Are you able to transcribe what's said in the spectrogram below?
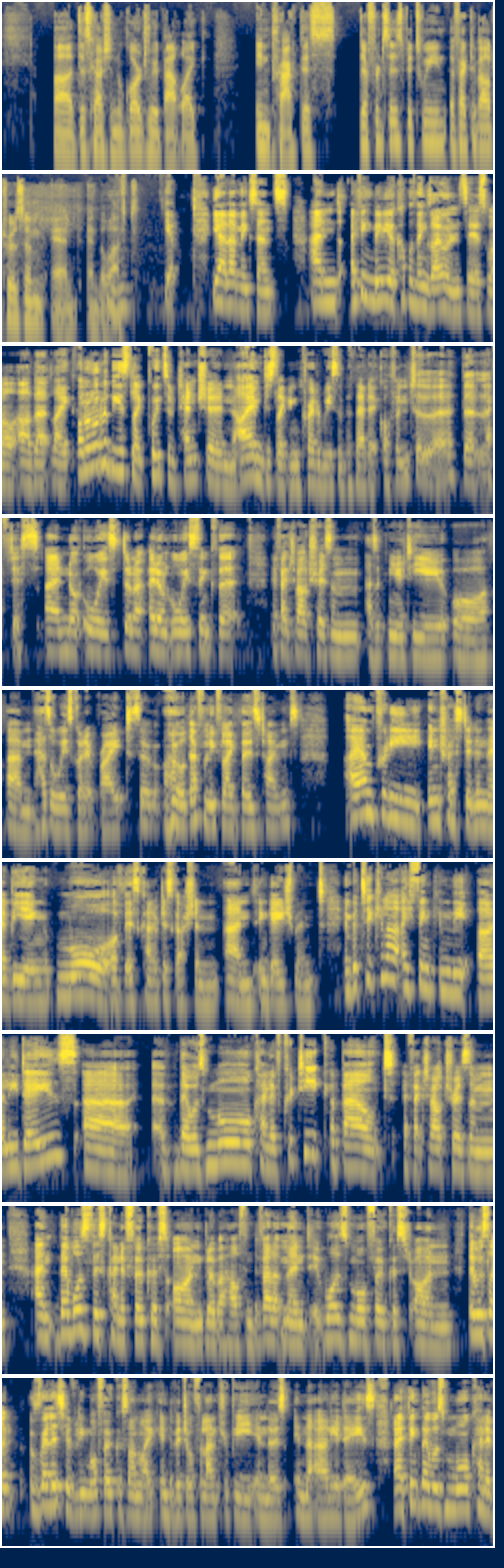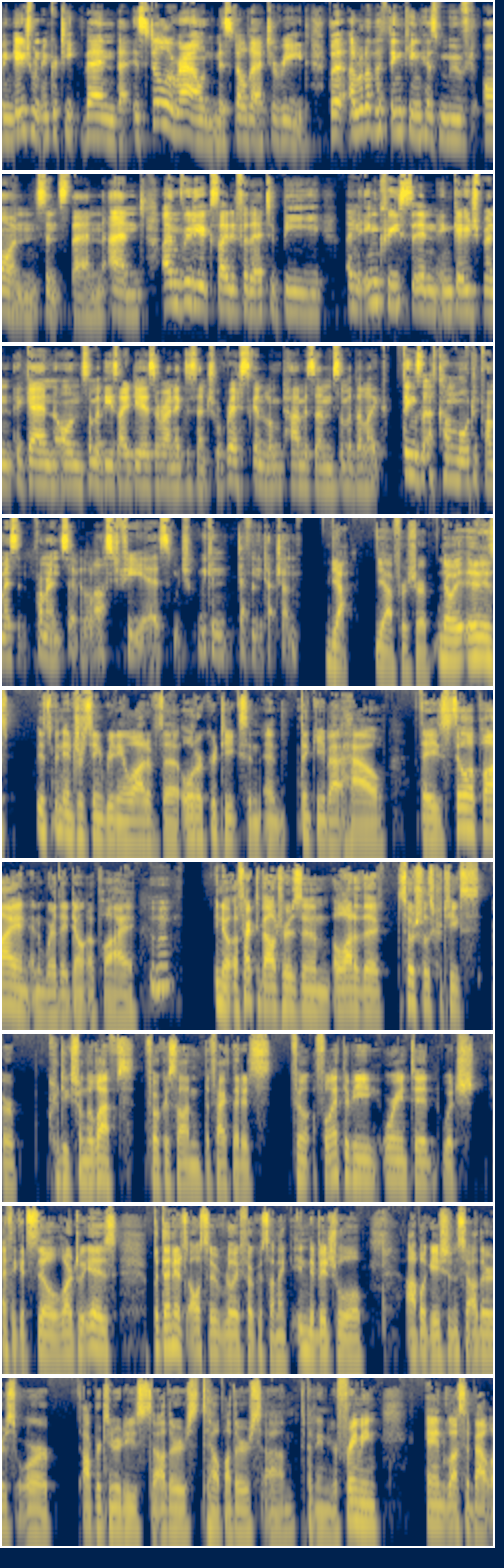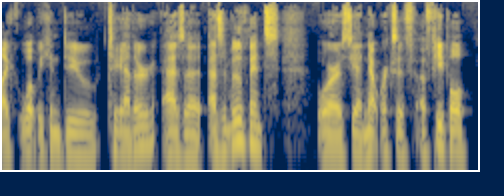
a discussion largely about like in practice differences between effective altruism and and the mm-hmm. left Yep. Yeah, that makes sense. And I think maybe a couple of things I want to say as well are that like on a lot of these like points of tension, I'm just like incredibly sympathetic often to the, the leftists and not always don't I don't always think that effective altruism as a community or um, has always got it right. So I will definitely flag those times. I am pretty interested in there being more of this kind of discussion and engagement. In particular, I think in the early days, uh, there was more kind of critique about effective altruism, and there was this kind of focus on global health and development. It was more focused on there was like relatively more focus on like individual philanthropy in those in the earlier days, and I think there was more kind of engagement and critique then that is still around and is still there to read. But a lot of the thinking has moved on since then, and I'm really excited for there to be an increase increase in engagement again on some of these ideas around existential risk and long termism, some of the like things that have come more to prominence over the last few years, which we can definitely touch on. Yeah, yeah, for sure. No, it, it is. It's been interesting reading a lot of the older critiques and, and thinking about how they still apply and, and where they don't apply. Mm-hmm. You know, effective altruism. A lot of the socialist critiques or critiques from the left focus on the fact that it's philanthropy oriented, which I think it still largely is, but then it's also really focused on like individual obligations to others or opportunities to others to help others, um, depending on your framing, and less about like what we can do together as a as a movement or as yeah networks of, of people.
